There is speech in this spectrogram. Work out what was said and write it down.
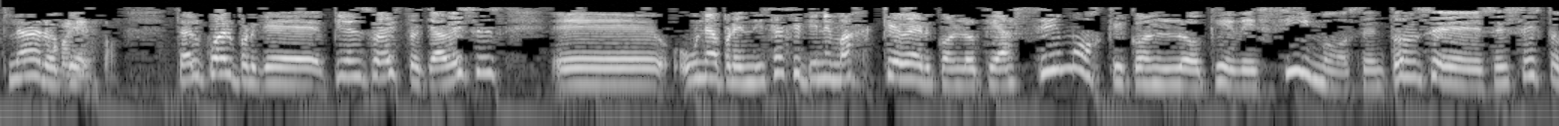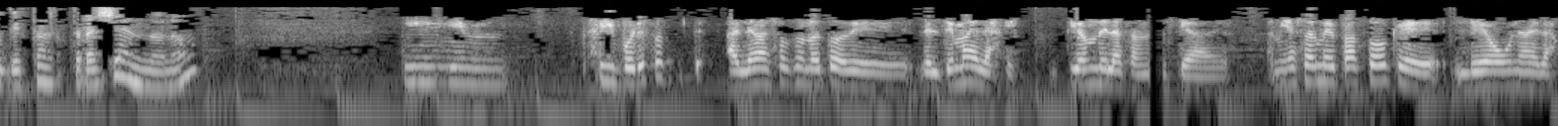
claro, con que eso. tal cual, porque pienso esto, que a veces eh, un aprendizaje tiene más que ver con lo que hacemos que con lo que decimos, entonces es esto que estás trayendo, ¿no? Y Sí, por eso hablaba yo hace un rato de, del tema de la gestión de las ansiedades. A mí ayer me pasó que leo una de las,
